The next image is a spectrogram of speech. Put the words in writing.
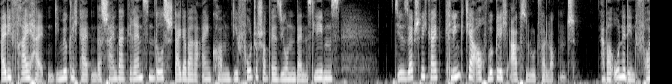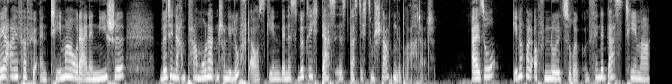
All die Freiheiten, die Möglichkeiten, das scheinbar grenzenlos steigerbare Einkommen, die Photoshop-Versionen deines Lebens, diese Selbstständigkeit klingt ja auch wirklich absolut verlockend. Aber ohne den Feuereifer für ein Thema oder eine Nische wird dir nach ein paar Monaten schon die Luft ausgehen, wenn es wirklich das ist, was dich zum Starten gebracht hat. Also geh nochmal auf Null zurück und finde das Thema,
